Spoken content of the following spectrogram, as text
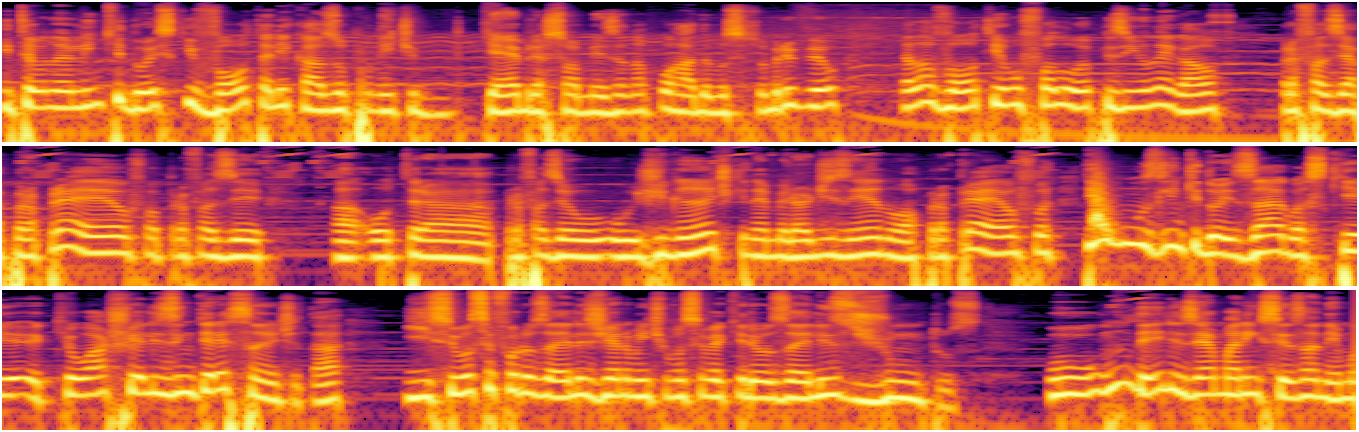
Então ela é o Link 2 que volta ali, caso o oponente quebre a sua mesa na porrada você sobreviveu. Ela volta e é um follow-upzinho legal para fazer a própria elfa, para fazer a outra. para fazer o, o, gigante, que né, melhor dizendo, a própria elfa. Tem alguns Link 2 águas que, que eu acho eles interessantes, tá? E se você for usar eles, geralmente você vai querer usar eles juntos. O, um deles é a Marincesa Nemo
